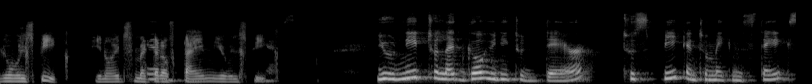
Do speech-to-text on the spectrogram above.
you will speak. You know, it's matter yeah. of time. You will speak. Yes. You need to let go. You need to dare to speak and to make mistakes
